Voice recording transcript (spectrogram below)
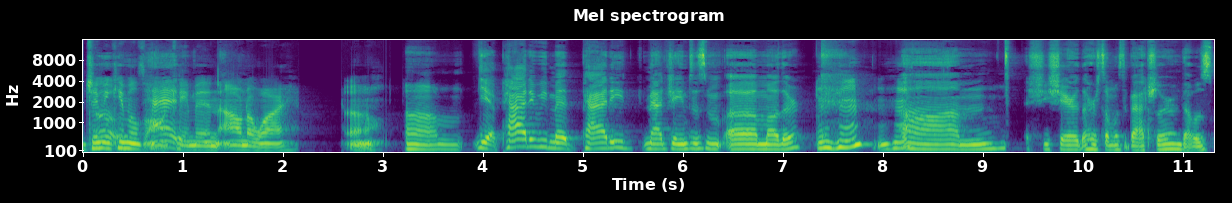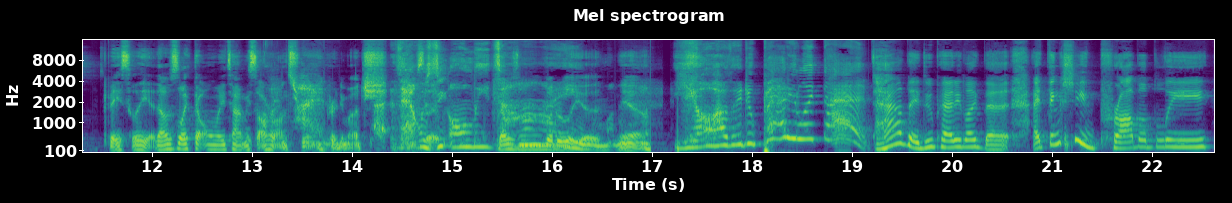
Jimmy Oh, Kimmel's aunt came in. I don't know why. Oh. Um yeah, Patty, we met Patty, Matt James's uh, mother. Mm-hmm. mm-hmm. Um she shared that her son was a bachelor, and that was basically it. That was like the only time we saw her on screen, pretty much. that was it. the only time. That was literally it. Yeah. Yo, how they do Patty like that? How they do Patty like that? I think she probably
